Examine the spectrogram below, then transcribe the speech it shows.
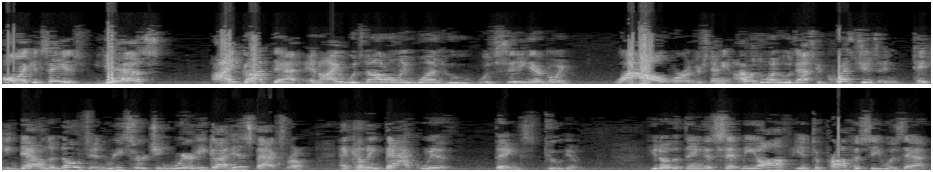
all I can say is yes, I got that, and I was not only one who was sitting there going, "Wow," or understanding. I was the one who was asking questions and taking down the notes and researching where he got his facts from, and coming back with things to him. You know, the thing that set me off into prophecy was that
